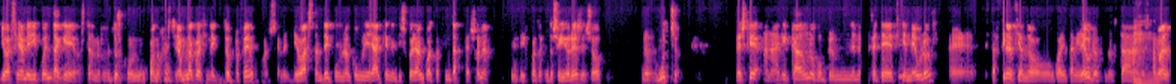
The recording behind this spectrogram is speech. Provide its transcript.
Yo al final me di cuenta que, ostras, nosotros cuando gestionamos la colección de CryptoProfe, pues se vendió bastante con una comunidad que en el disco eran 400 personas. Es decir, 400 seguidores, eso no es mucho. Pero es que a nada que cada uno compre un NFT de 100 euros, eh, estás financiando 40.000 euros, no está, no está mal.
